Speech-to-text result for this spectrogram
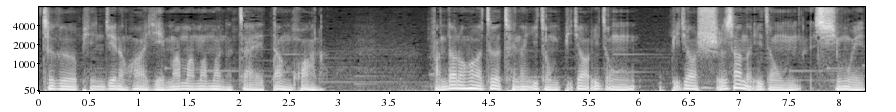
这个偏见的话也慢慢慢慢的在淡化了，反倒的话，这成了一种比较一种。比较时尚的一种行为。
